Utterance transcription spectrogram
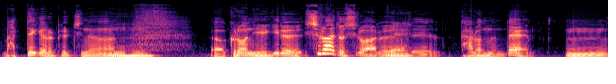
맞대결을 펼치는 음흠. 어, 그런 얘기를 실화죠 실화를 네. 이제 다뤘는데 음,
